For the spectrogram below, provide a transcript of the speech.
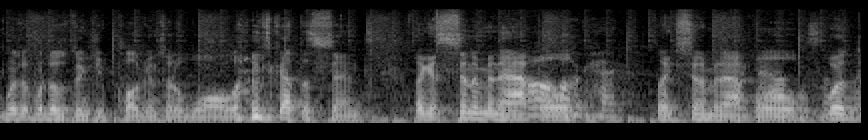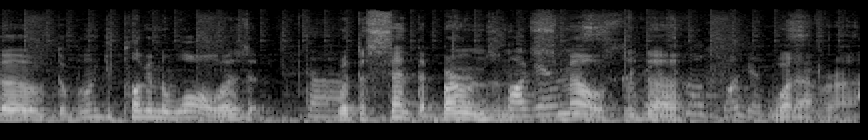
what, are- what are those things you plug into the wall? it's got the scent, like a cinnamon apple. Oh, okay. Like cinnamon the apple. apple what the cinnamon. the one you plug in the wall? What is it? The With the scent that burns and smells. I the whatever. Uh,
